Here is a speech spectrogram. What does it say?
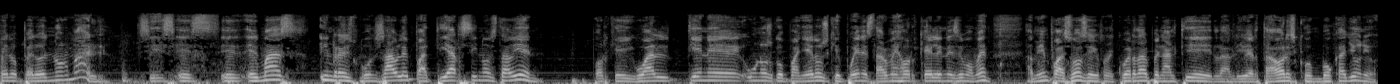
Pero, pero es normal. Es, es, es, más irresponsable patear si no está bien. Porque igual tiene unos compañeros que pueden estar mejor que él en ese momento. A mí me pasó, se recuerda el penalti de la Libertadores con Boca Junior.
